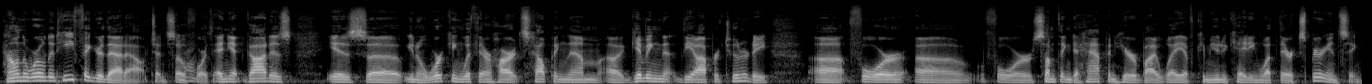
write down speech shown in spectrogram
how in the world did he figure that out, and so Right. forth. And yet God is is uh, you know working with their hearts, helping them, uh, giving the, the opportunity. Uh, for uh, for something to happen here by way of communicating what they're experiencing,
